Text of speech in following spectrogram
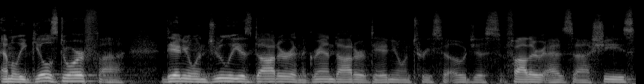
Emily Gilsdorf. Uh, Daniel and Julia's daughter and the granddaughter of Daniel and Teresa Otis. Father, as uh, she's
